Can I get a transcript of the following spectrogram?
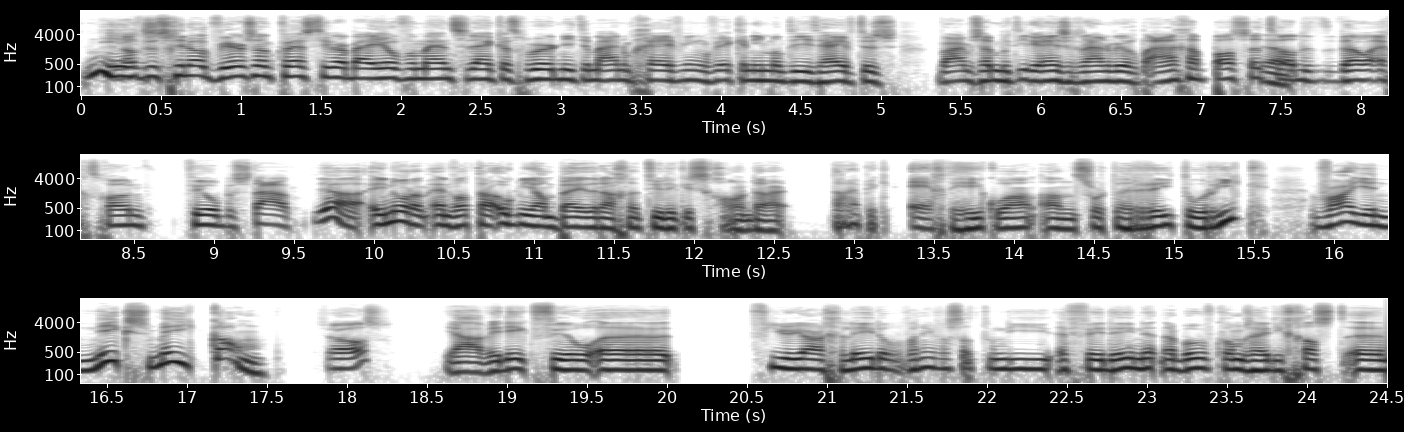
niet Dat is misschien ook weer zo'n kwestie waarbij heel veel mensen denken... het gebeurt niet in mijn omgeving of ik ken iemand die het heeft. Dus waarom zou, moet iedereen zich daar nou weer op aan gaan passen? Ja. Terwijl dit wel echt gewoon veel bestaat. Ja, enorm. En wat daar ook niet aan bijdraagt natuurlijk is gewoon daar, daar heb ik echt hekel aan, aan een soort retoriek waar je niks mee kan. Zoals? Ja, weet ik veel. eh, vier jaar geleden, of wanneer was dat toen die FVD net naar boven kwam, zei die gast eh,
